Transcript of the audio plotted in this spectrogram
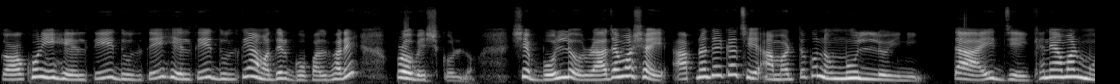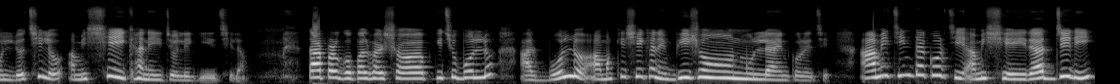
তখনই হেলতে দুলতে হেলতে দুলতে আমাদের গোপাল ভাঁড়ে প্রবেশ করল। সে বলল, রাজামশাই, আপনাদের কাছে আমার তো কোনো মূল্যই নেই। তাই যেইখানে আমার মূল্য ছিল, আমি সেইখানেই চলে গিয়েছিলাম। তারপর গোপাল ভাই সব কিছু বলল আর বলল, আমাকে সেখানে ভীষণ মূল্যায়ন করেছে। আমি চিন্তা করছি আমি সেই রাজ্যেরই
